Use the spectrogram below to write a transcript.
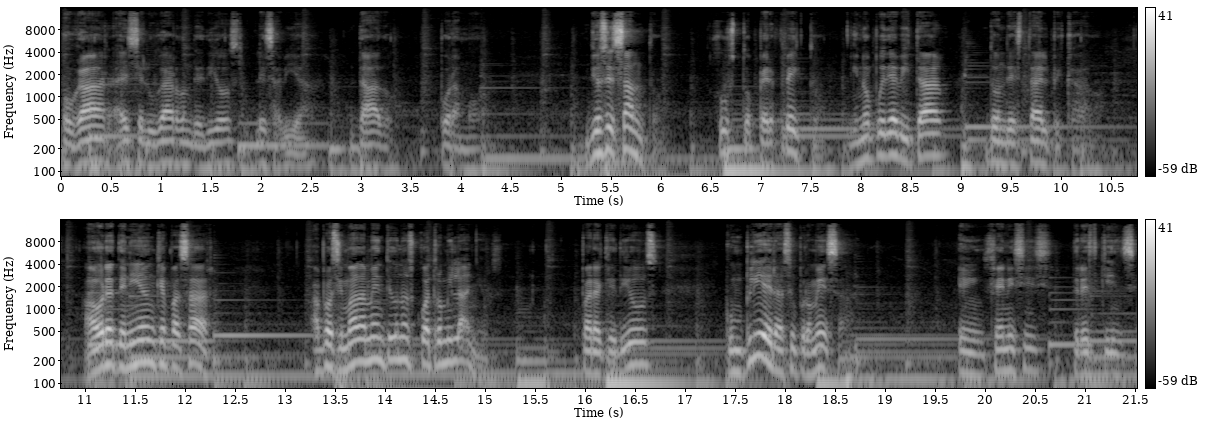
hogar, a ese lugar donde Dios les había dado por amor. Dios es santo, justo, perfecto y no puede habitar donde está el pecado. Ahora tenían que pasar aproximadamente unos cuatro mil años para que Dios cumpliera su promesa en Génesis 3.15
